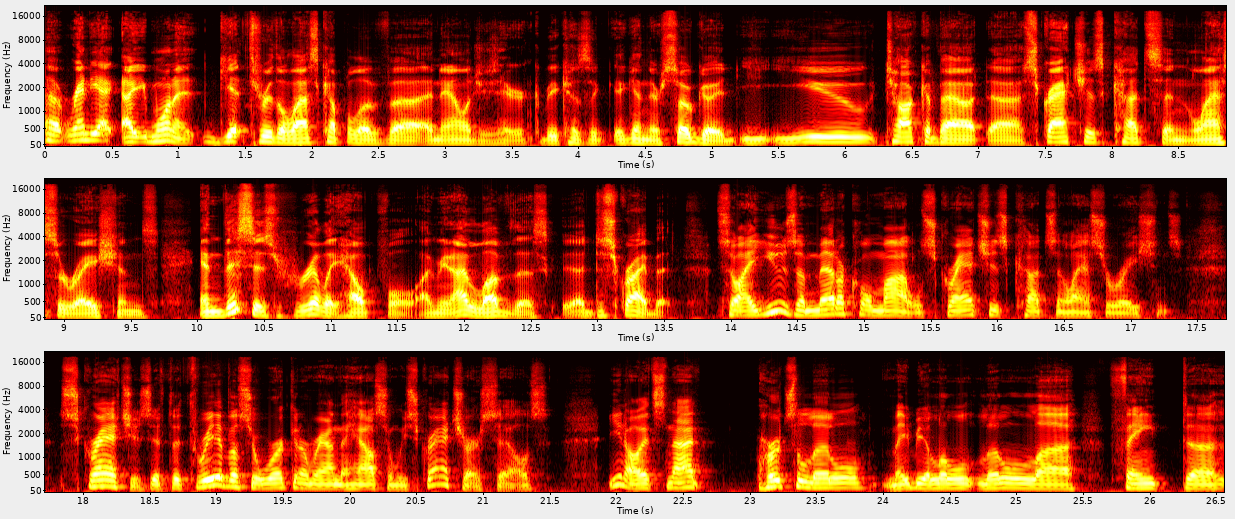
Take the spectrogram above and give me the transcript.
Uh, Randy, I, I want to get through the last couple of uh, analogies here because, again, they're so good. Y- you talk about uh, scratches, cuts, and lacerations, and this is really helpful. I mean, I love this. Uh, describe it. So I use a medical model: scratches, cuts, and lacerations. Scratches. If the three of us are working around the house and we scratch ourselves, you know, it's not hurts a little, maybe a little little uh, faint uh,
